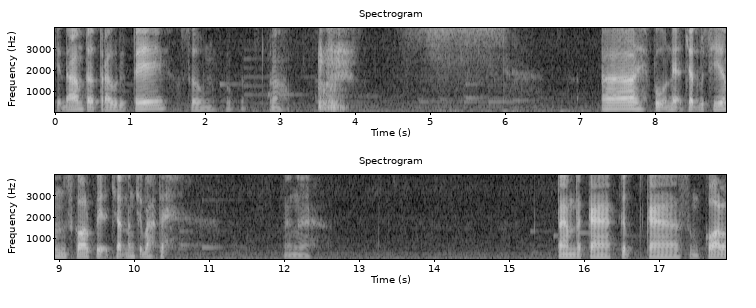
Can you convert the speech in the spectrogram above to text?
ជាដើមទៅត្រូវឬទេសូមប្រោះអើយពួកអ្នកចិត្តវិទ្យាមិនស្គាល់ពាក្យចិត្តនឹងច្បាស់ទេ ហ្នឹងហើយតាមតការគិតការសម្គាល់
